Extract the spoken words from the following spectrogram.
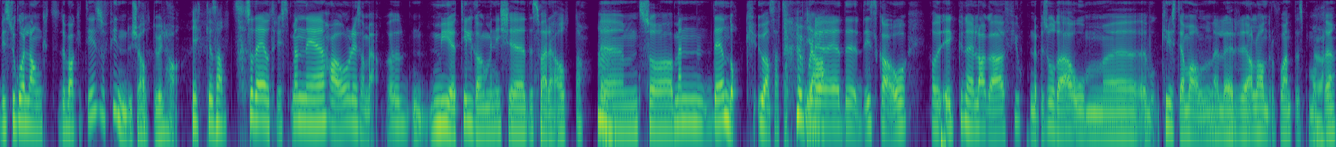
hvis du går langt tilbake i tid, så finner du ikke alt du vil ha. Ikke sant? Så det er jo trist. Men jeg har jo liksom ja, mye tilgang, men ikke dessverre alt, da. Um, så, men det er nok uansett. For Ja. det, det, de skal jo Jeg kunne laga 14 episoder om Kristian Christian Valen eller Alejandro Fuentes, på en måte.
